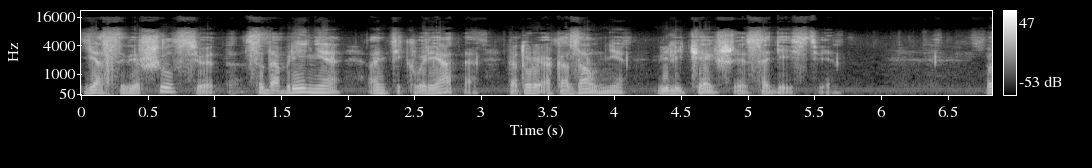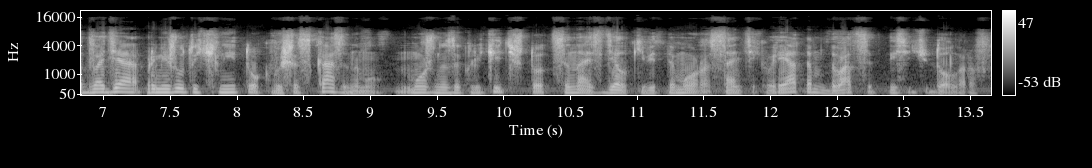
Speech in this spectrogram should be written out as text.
я совершил все это с одобрения антиквариата, который оказал мне величайшее содействие. Подводя промежуточный итог вышесказанному, можно заключить, что цена сделки Виттемора с антиквариатом 20 тысяч долларов.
